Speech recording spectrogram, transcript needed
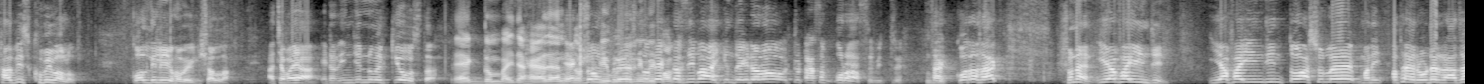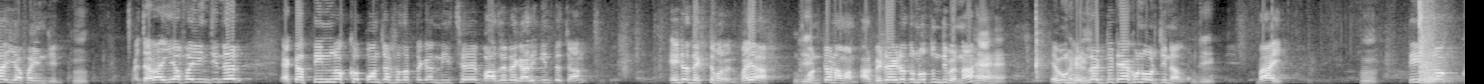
সার্ভিস খুবই ভালো। কল দিলেই হবে ইনশাল্লাহ। আচ্ছা ভাইয়া এটার ইঞ্জিন রুমের কি অবস্থা? একদম ভাই দেখা যান একদম ফ্রেশ তো দেখতাছি ভাই কিন্তু এটারও একটু টাচ আপ করা আছে ভিতরে। থাক করা থাক। শুনেন ইএফআই ইঞ্জিন ইএফআই ইঞ্জিন তো আসলে মানে কথায় রোডের রাজা ইএফআই ইঞ্জিন যারা ইএফআই ইঞ্জিনের একটা তিন লক্ষ পঞ্চাশ হাজার টাকার নিচে বাজেটে গাড়ি কিনতে চান এটা দেখতে পারেন। ভাইয়া ঘণ্টা নামান। আর ব্যাটারিটা তো নতুন দিবেন না? হ্যাঁ হ্যাঁ। এবং হেডলাইট দুইটা এখন অরিজিনাল জি। ভাই হুম। তিন লক্ষ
